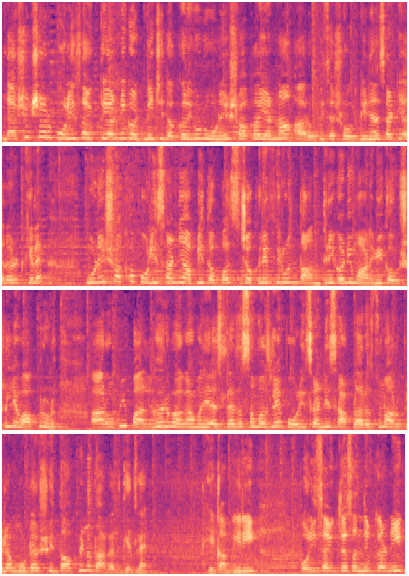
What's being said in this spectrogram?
नाशिक शहर पोलीस आयुक्त यांनी घटनेची दखल घेऊन गुन्हे शाखा यांना आरोपीचा शोध घेण्यासाठी अलर्ट केलाय. गुन्हे शाखा पोलिसांनी आपली तपास चक्रे फिरून तांत्रिक आणि मानवी कौशल्य वापरून आरोपी पालघर भागामध्ये असल्याचं समजले. पोलिसांनी सापळा रचून आरोपीला मोठ्या शिताफीनं ताब्यात घेतलाय. ही कामगिरी पोलीस आयुक्त संदीप कर्णिक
